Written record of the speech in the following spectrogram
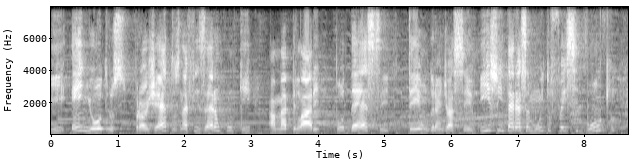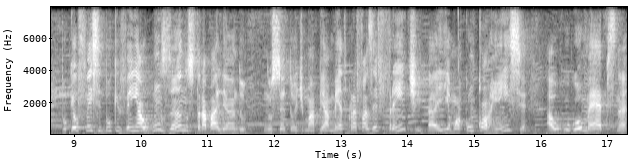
e em outros projetos né, fizeram com que a Mapillary pudesse ter um grande acervo. E isso interessa muito o Facebook, porque o Facebook vem há alguns anos trabalhando no setor de mapeamento para fazer frente aí a uma concorrência ao Google Maps, né?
